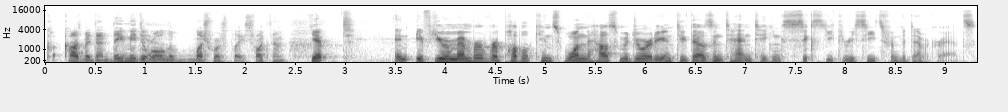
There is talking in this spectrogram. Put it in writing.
caused by them. They made the world a much worse place. Fuck them. Yep. And if you remember, Republicans won the House majority in 2010, taking 63 seats from the Democrats.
